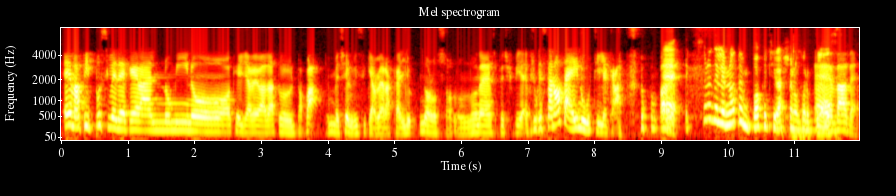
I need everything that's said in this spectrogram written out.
Eh, ma Pippo si vede che era il nomino che gli aveva dato il papà, invece lui si chiamerà Cagliu. Non lo so, non, non è specificato. Questa nota è inutile, cazzo. Vabbè. Eh, ci sono delle note un po' che ci lasciano perplessi. Eh, vabbè.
